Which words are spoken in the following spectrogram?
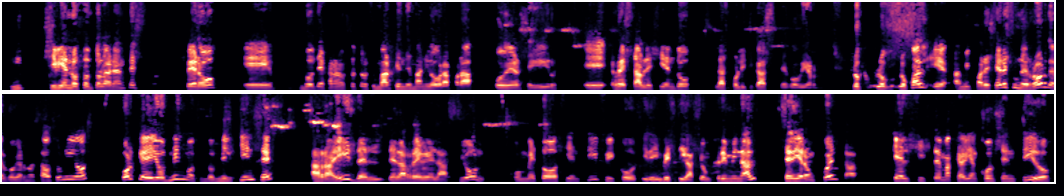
si bien no son tolerantes, pero eh, nos dejan a nosotros un margen de maniobra para poder seguir eh, restableciendo las políticas de gobierno. Lo, lo, lo cual, eh, a mi parecer, es un error del gobierno de Estados Unidos, porque ellos mismos en 2015, a raíz del, de la revelación con métodos científicos y de investigación criminal, se dieron cuenta que el sistema que habían consentido,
